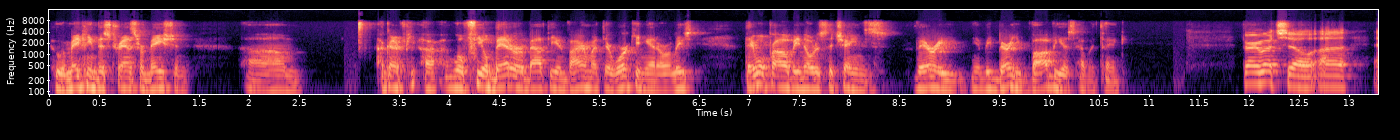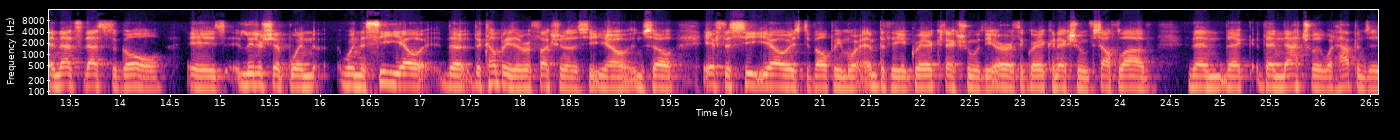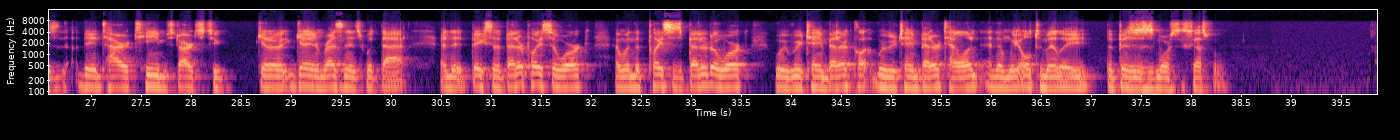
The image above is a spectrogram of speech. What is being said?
who are making this transformation um, are going to uh, will feel better about the environment they're working in, or at least they will probably notice the change very, it'd be very obvious, I would think. Very much so, uh, and that's that's the goal. Is leadership when when the CEO the the company is a reflection of the CEO, and so if the CEO is developing more empathy, a greater connection with the earth, a greater connection with self love, then that then naturally what happens is the entire team starts to get get in resonance with that, and it makes it a better place to work. And when the place is better to work, we retain better we retain better talent, and then we ultimately the business is more successful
